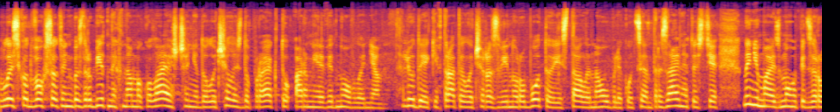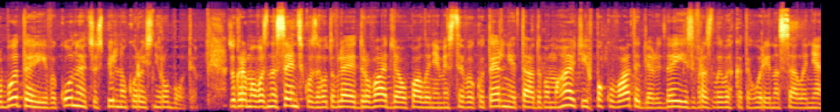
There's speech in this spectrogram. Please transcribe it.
близько двох сотень безробітних на Миколаївщині долучились до проекту Армія відновлення. Люди, які втратили через війну роботу і стали на обліку центр зайнятості, нині мають змогу підзаробити і виконують суспільно корисні роботи. Зокрема, Вознесенську заготовляють дрова для опалення місцевої котельні та допомагають їх пакувати для людей із вразливих категорій населення.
